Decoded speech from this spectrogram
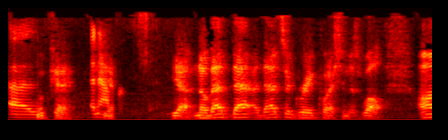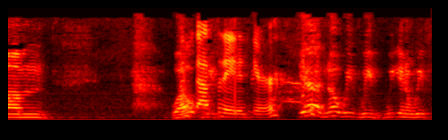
as Okay. an Yeah. apparition? Yeah. No, that that that's a great question as well. Um, well, I'm we- fascinated here. Yeah, no, we, we, we you know we've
